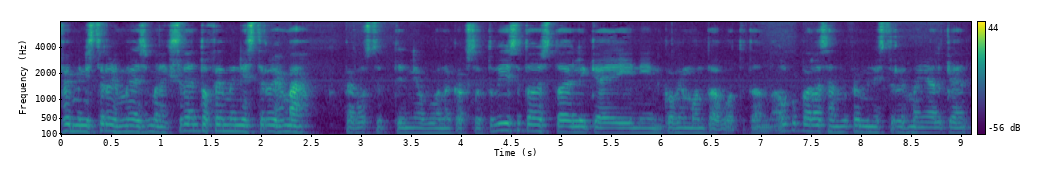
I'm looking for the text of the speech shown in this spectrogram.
feministiryhmä, esimerkiksi rentofeministiryhmä perustettiin jo vuonna 2015, eli ei niin kovin monta vuotta tämän alkuperäisen feministiryhmän jälkeen.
